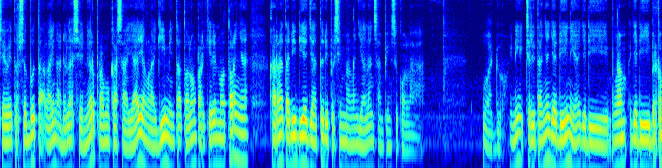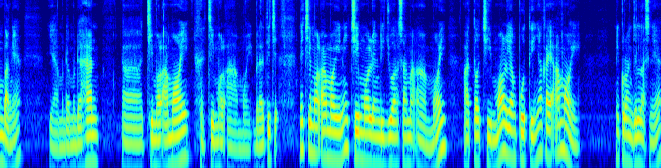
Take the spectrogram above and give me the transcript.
cewek tersebut tak lain adalah senior pramuka saya yang lagi minta tolong parkirin motornya karena tadi dia jatuh di persimpangan jalan samping sekolah. Waduh, ini ceritanya jadi ini ya, jadi ngam, jadi berkembang ya. Ya mudah-mudahan uh, cimol amoy, cimol amoy. Berarti ini cimol amoy ini cimol yang dijual sama amoy atau cimol yang putihnya kayak amoy. Ini kurang jelas nih ya.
